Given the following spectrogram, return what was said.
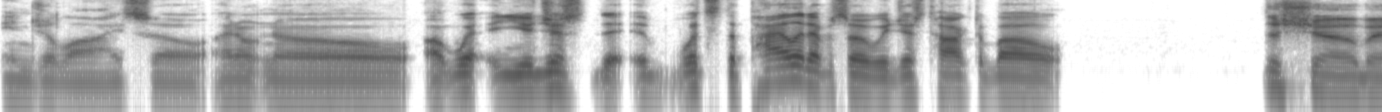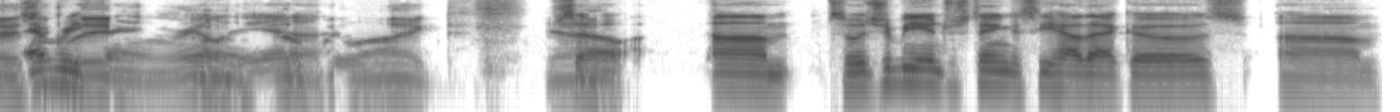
in- July. So I don't know. Uh, what you just what's the pilot episode we just talked about? The show basically Everything, really. Yeah. we liked. Yeah. So, um, so it should be interesting to see how that goes. Um,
